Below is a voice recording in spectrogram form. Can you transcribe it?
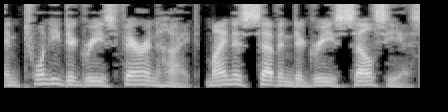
and 20 degrees Fahrenheit minus 7 degrees Celsius.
